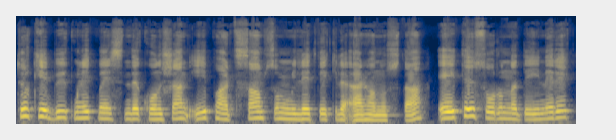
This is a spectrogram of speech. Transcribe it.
Türkiye Büyük Millet Meclisi'nde konuşan İyi Parti Samsun Milletvekili Erhan Usta, EYT sorununa değinerek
